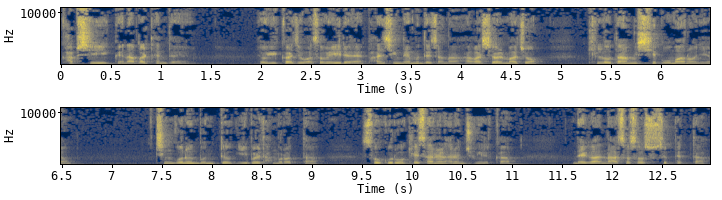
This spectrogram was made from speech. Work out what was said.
값이 꽤 나갈 텐데 여기까지 와서 왜 이래? 반씩 내면 되잖아. 아가씨 얼마죠? 킬로당 15만 원이요. 친구는 문득 입을 다물었다. 속으로 계산을 하는 중일까? 내가 나서서 수습했다.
